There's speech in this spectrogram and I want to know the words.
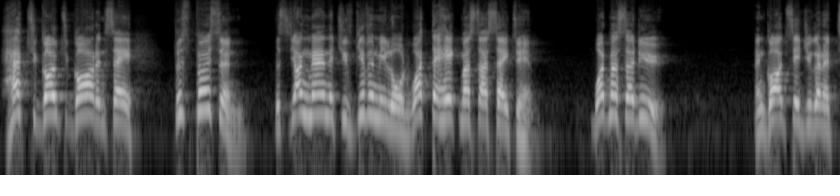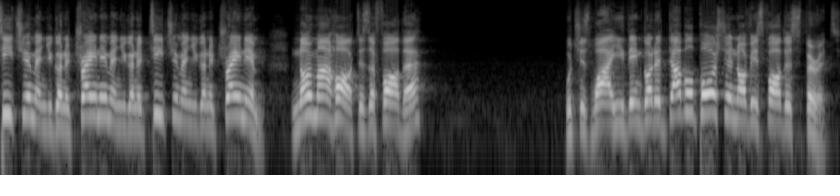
had to go to God and say, This person, this young man that you've given me, Lord, what the heck must I say to him? What must I do? And God said, You're going to teach him and you're going to train him and you're going to teach him and you're going to train him. Know my heart as a father, which is why he then got a double portion of his father's spirit.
